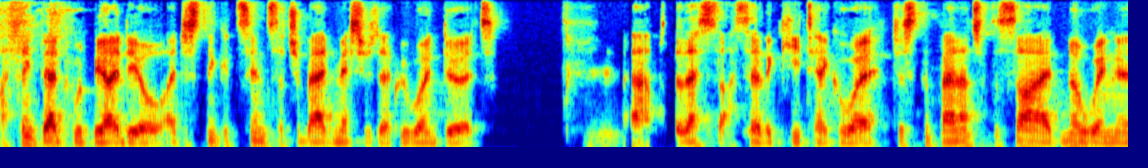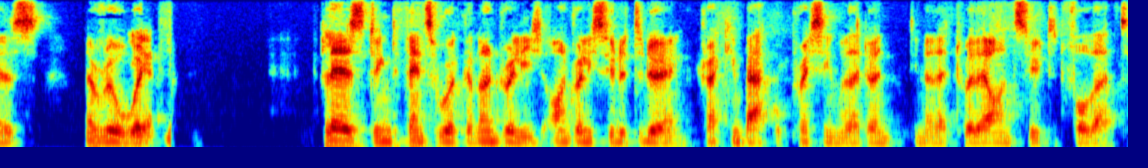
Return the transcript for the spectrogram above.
I think that would be ideal. I just think it sends such a bad message that we won't do it. Mm-hmm. Uh, so that's I say the key takeaway: just the balance of the side, no wingers, no real width. Yeah players doing defensive work that aren't really aren't really suited to doing tracking back or pressing where they don't you know that where they aren't suited for that.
